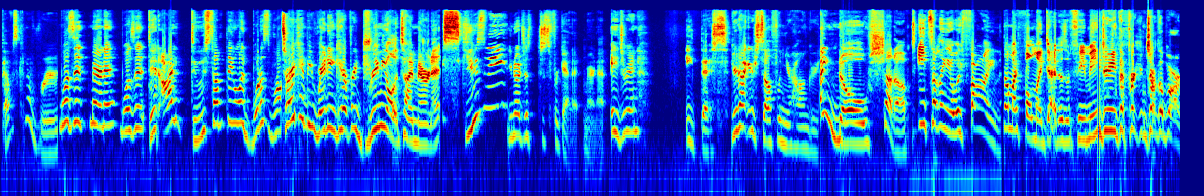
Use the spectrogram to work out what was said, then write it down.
that was kind of rude. Was it, Marinette? Was it? Did I do something? Like, what is wrong? Sorry, I can't be radiant carefree dreamy all the time, Marinette. Excuse me? You know, just just forget it, Marinette. Adrien, eat this. You're not yourself when you're hungry. I know, shut up. Eat something, you'll be fine. It's not my fault my dad doesn't feed me. Adrien, eat the freaking chocolate bar.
